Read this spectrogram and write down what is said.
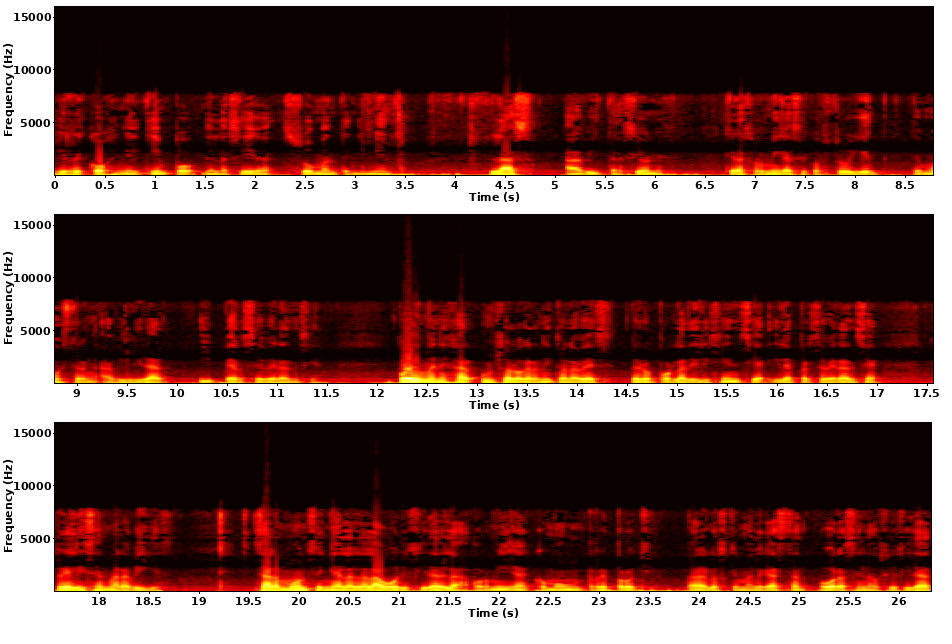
y recoge en el tiempo de la siega su mantenimiento. Las habitaciones que las hormigas se construyen demuestran habilidad y perseverancia. Pueden manejar un solo granito a la vez, pero por la diligencia y la perseverancia realizan maravillas. Salomón señala la laboriosidad de la hormiga como un reproche para los que malgastan horas en la ociosidad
